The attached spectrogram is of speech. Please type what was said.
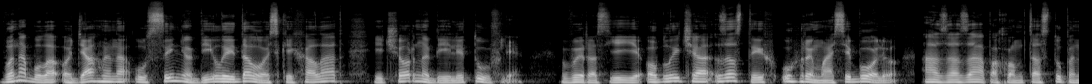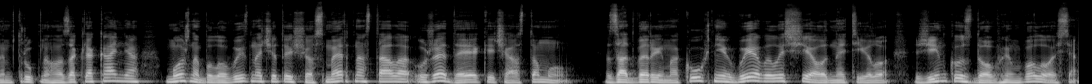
Вона була одягнена у синьо-білий даоський халат і чорно-білі туфлі. Вираз її обличчя застиг у гримасі болю, а за запахом та ступенем трупного заклякання можна було визначити, що смерть настала уже деякий час тому. За дверима кухні виявили ще одне тіло жінку з довгим волоссям.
